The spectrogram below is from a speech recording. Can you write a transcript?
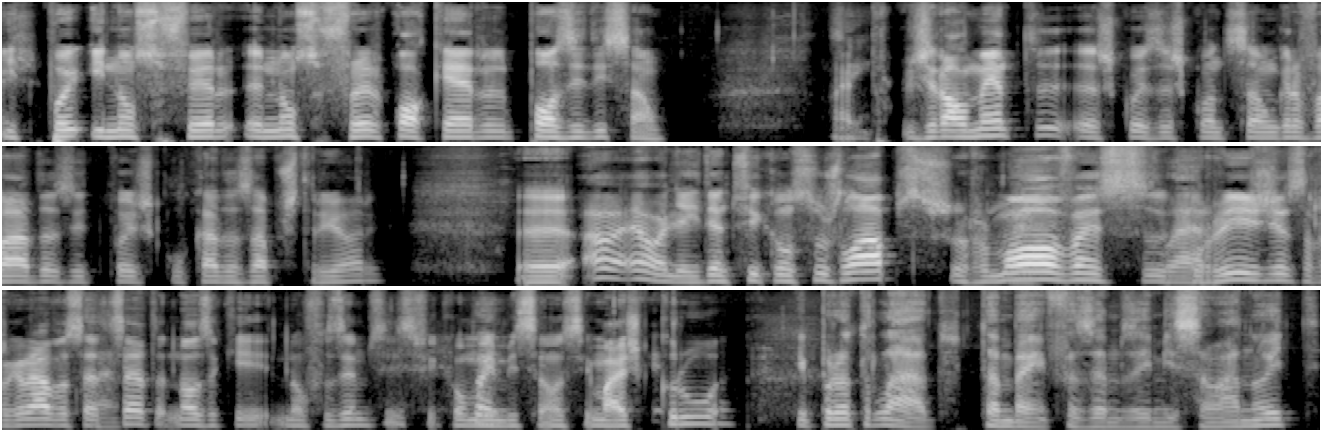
e, depois, e não sofrer não sofrer qualquer pós-edição é? geralmente as coisas quando são gravadas e depois colocadas a posteriori Uh, olha, identificam-se os lapsos, removem-se, claro. corrigem-se, regravam-se, claro. etc. Nós aqui não fazemos isso, fica uma emissão assim mais crua. E por outro lado, também fazemos a emissão à noite,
